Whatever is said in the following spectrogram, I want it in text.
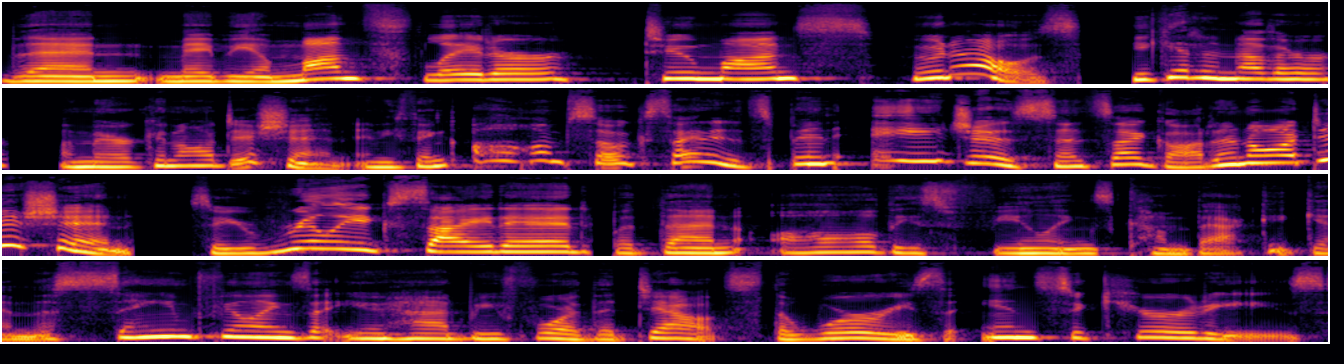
Then, maybe a month later, two months, who knows? You get another American audition and you think, oh, I'm so excited. It's been ages since I got an audition. So you're really excited, but then all these feelings come back again. The same feelings that you had before the doubts, the worries, the insecurities.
